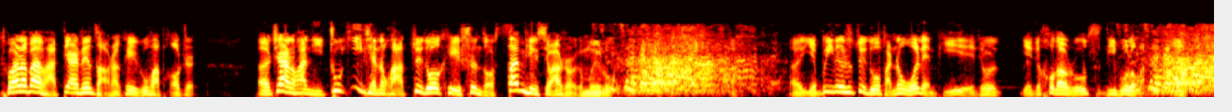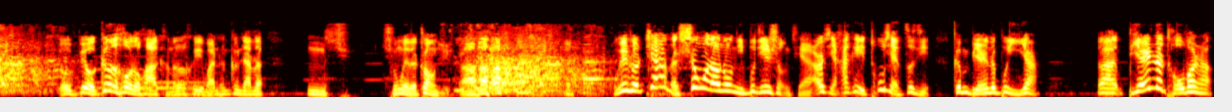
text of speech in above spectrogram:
同样的办法，第二天早上可以如法炮制。呃，这样的话，你住一天的话，最多可以顺走三瓶洗发水跟沐浴露。呃，也不一定是最多，反正我脸皮也就也就厚到如此地步了吧。啊有比我更厚的话，可能可以完成更加的。嗯，雄伟的壮举啊！我跟你说，这样的生活当中，你不仅省钱，而且还可以凸显自己跟别人的不一样，对吧？别人的头发上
